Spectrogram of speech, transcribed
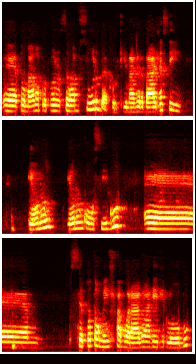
é, tomar uma proporção absurda, porque na verdade assim eu não eu não consigo é, ser totalmente favorável à Rede Globo,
